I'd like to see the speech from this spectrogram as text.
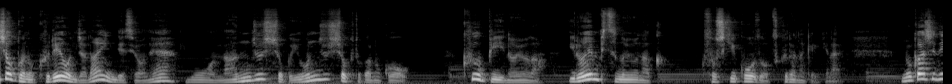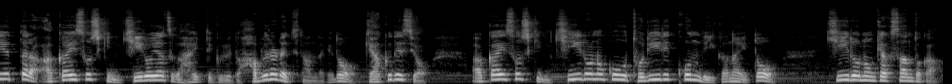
色のクレヨンじゃないんですよね。もう何十色、40色とかのこう、クーピーのような、色鉛筆のような組織構造を作らなきゃいけない。昔で言ったら赤い組織に黄色いやつが入ってくるとはぶられてたんだけど、逆ですよ。赤い組織に黄色の子を取り入れ込んでいかないと、黄色のお客さんとか、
